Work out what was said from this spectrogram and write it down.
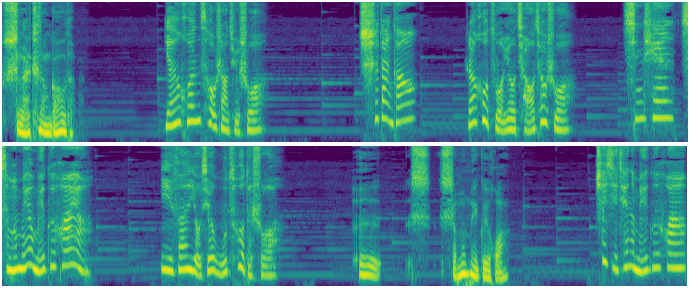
是来吃蛋糕的。”严欢凑上去说：“吃蛋糕。”然后左右瞧瞧说：“今天怎么没有玫瑰花呀？”一帆有些无措的说：“呃，什什么玫瑰花？这几天的玫瑰花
